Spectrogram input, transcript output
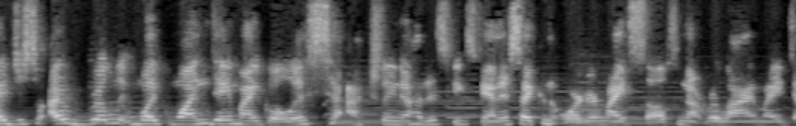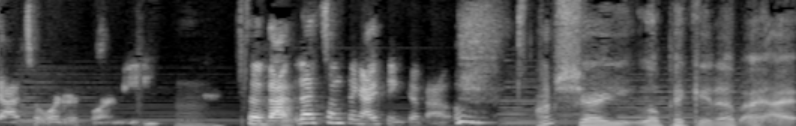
I just I really like one day my goal is to actually know how to speak Spanish so I can order myself and not rely on my dad to order for me. Mm. So that that's something I think about. I'm sure you will pick it up. I, I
